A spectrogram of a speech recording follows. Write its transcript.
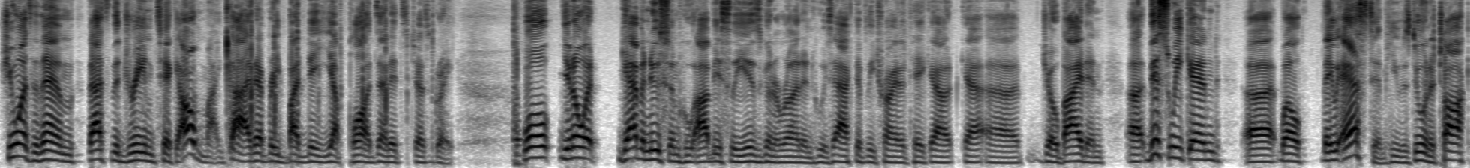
She wants them. That's the dream ticket. Oh my God! Everybody applauds, and it's just great. Well, you know what? Gavin Newsom, who obviously is going to run and who is actively trying to take out uh, Joe Biden, uh, this weekend uh, well, they asked him, he was doing a talk,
